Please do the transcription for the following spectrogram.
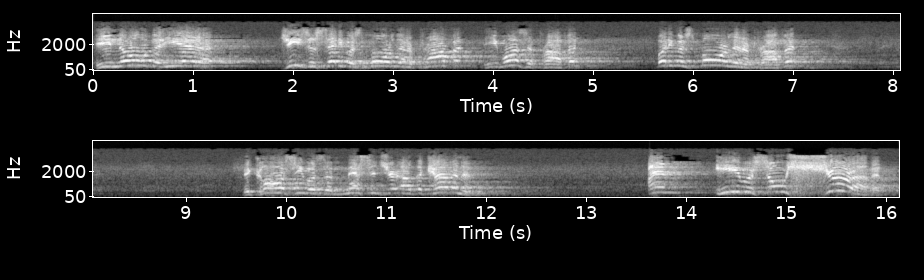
He knew that he had a, Jesus said he was more than a prophet. He was a prophet, but he was more than a prophet because he was a messenger of the covenant. And he was so sure of it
